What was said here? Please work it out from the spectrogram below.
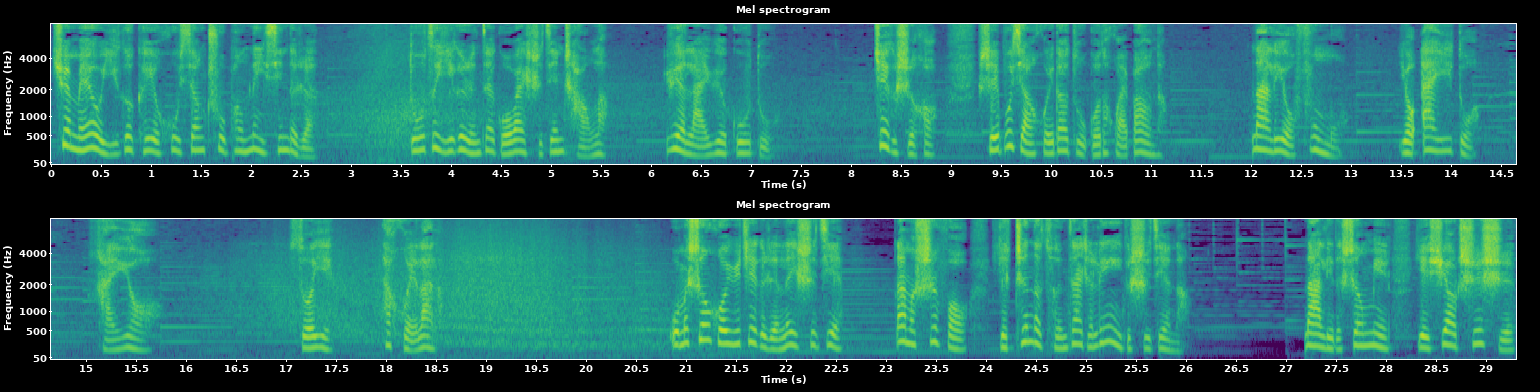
却没有一个可以互相触碰内心的人。独自一个人在国外时间长了，越来越孤独。这个时候，谁不想回到祖国的怀抱呢？那里有父母，有爱一朵，还有……所以，他回来了。我们生活于这个人类世界，那么是否也真的存在着另一个世界呢？那里的生命也需要吃食，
